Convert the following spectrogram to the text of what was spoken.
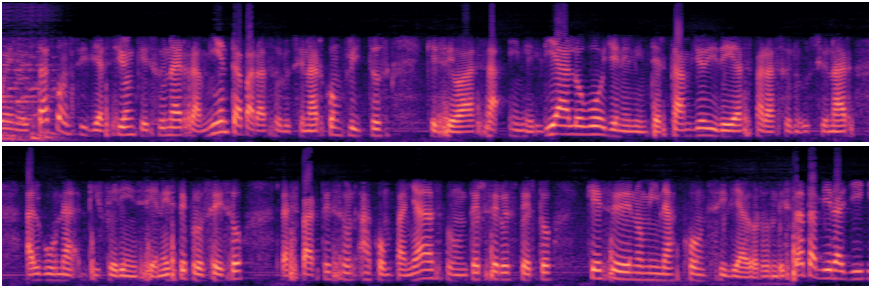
Bueno, esta conciliación, que es una herramienta para solucionar conflictos que se basa en el diálogo y en el intercambio de ideas para solucionar alguna diferencia. En este proceso, las partes son acompañadas por un tercero experto que se denomina conciliador. Donde está también allí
